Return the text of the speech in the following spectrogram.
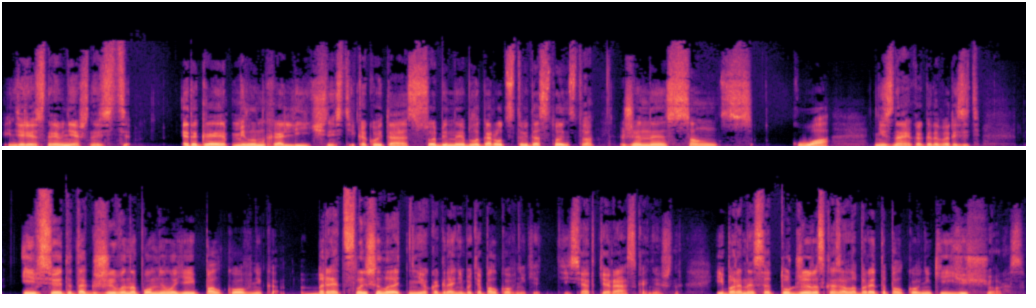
интересная внешность, эдакая меланхоличность и какое-то особенное благородство и достоинство. «Je ne sens quoi», не знаю, как это выразить. И все это так живо напомнило ей полковника. Брэд слышала от нее когда-нибудь о полковнике? Десятки раз, конечно. И баронесса тут же рассказала Брэд о полковнике еще раз.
